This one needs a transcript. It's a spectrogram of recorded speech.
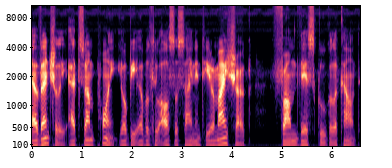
Eventually, at some point, you'll be able to also sign into your MyShark from this Google account.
